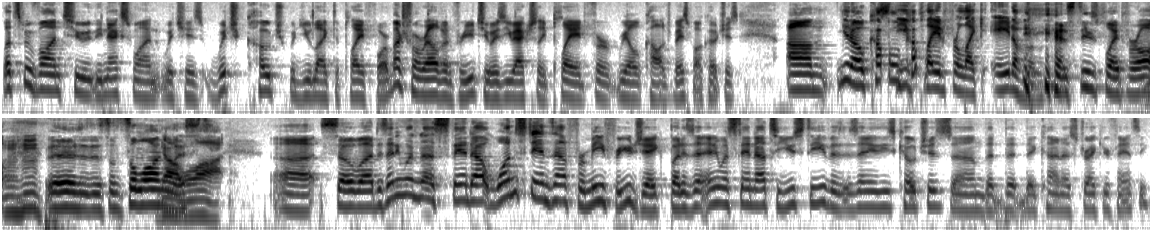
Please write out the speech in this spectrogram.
Let's move on to the next one, which is which coach would you like to play for? Much more relevant for you two, as you actually played for real college baseball coaches. Um, you know, a couple. Steve couple played for like eight of them. yeah, Steve's played for all. There's- It's, it's a long Got list. a lot. Uh, so, uh, does anyone uh, stand out? One stands out for me, for you, Jake. But does anyone stand out to you, Steve? Is, is any of these coaches um, that, that that kind of strike your fancy?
